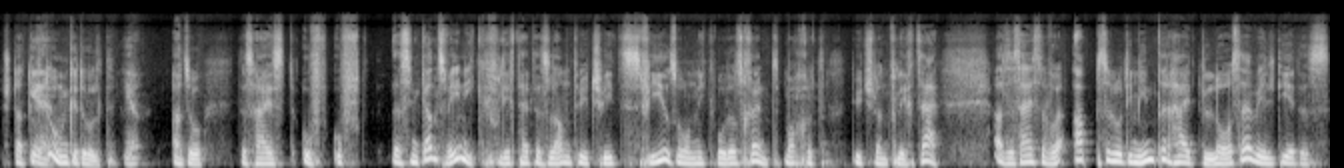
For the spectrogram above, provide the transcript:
statt auf die Ungeduld. Ja. Also, das heißt, auf, auf, das sind ganz wenig. Vielleicht hat das Land wie die Schweiz vier Sonnig, wo das könnte. Macht Deutschland vielleicht zehn. Also, das heißt, aber absolute Minderheit hören, weil die das,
